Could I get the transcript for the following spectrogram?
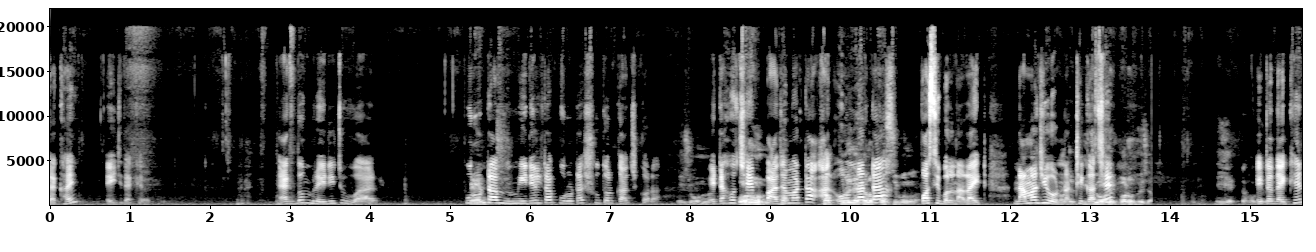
দেখাই। এই যে দেখেন। একদম রেডি টু ওয়ার পুরোটা মিডলটা পুরোটা সুতোর কাজ করা। এটা হচ্ছে পাজামাটা আর ওড়নাটা পসিবল না। রাইট নামাজি ওড়না ঠিক আছে? হয়ে এটা দেখেন।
